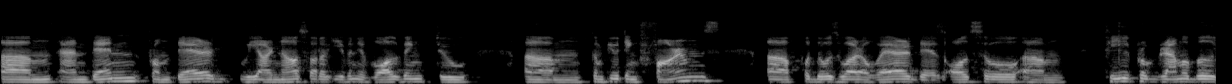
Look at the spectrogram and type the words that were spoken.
Um, and then from there, we are now sort of even evolving to um, computing farms. Uh, for those who are aware, there's also um, field programmable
